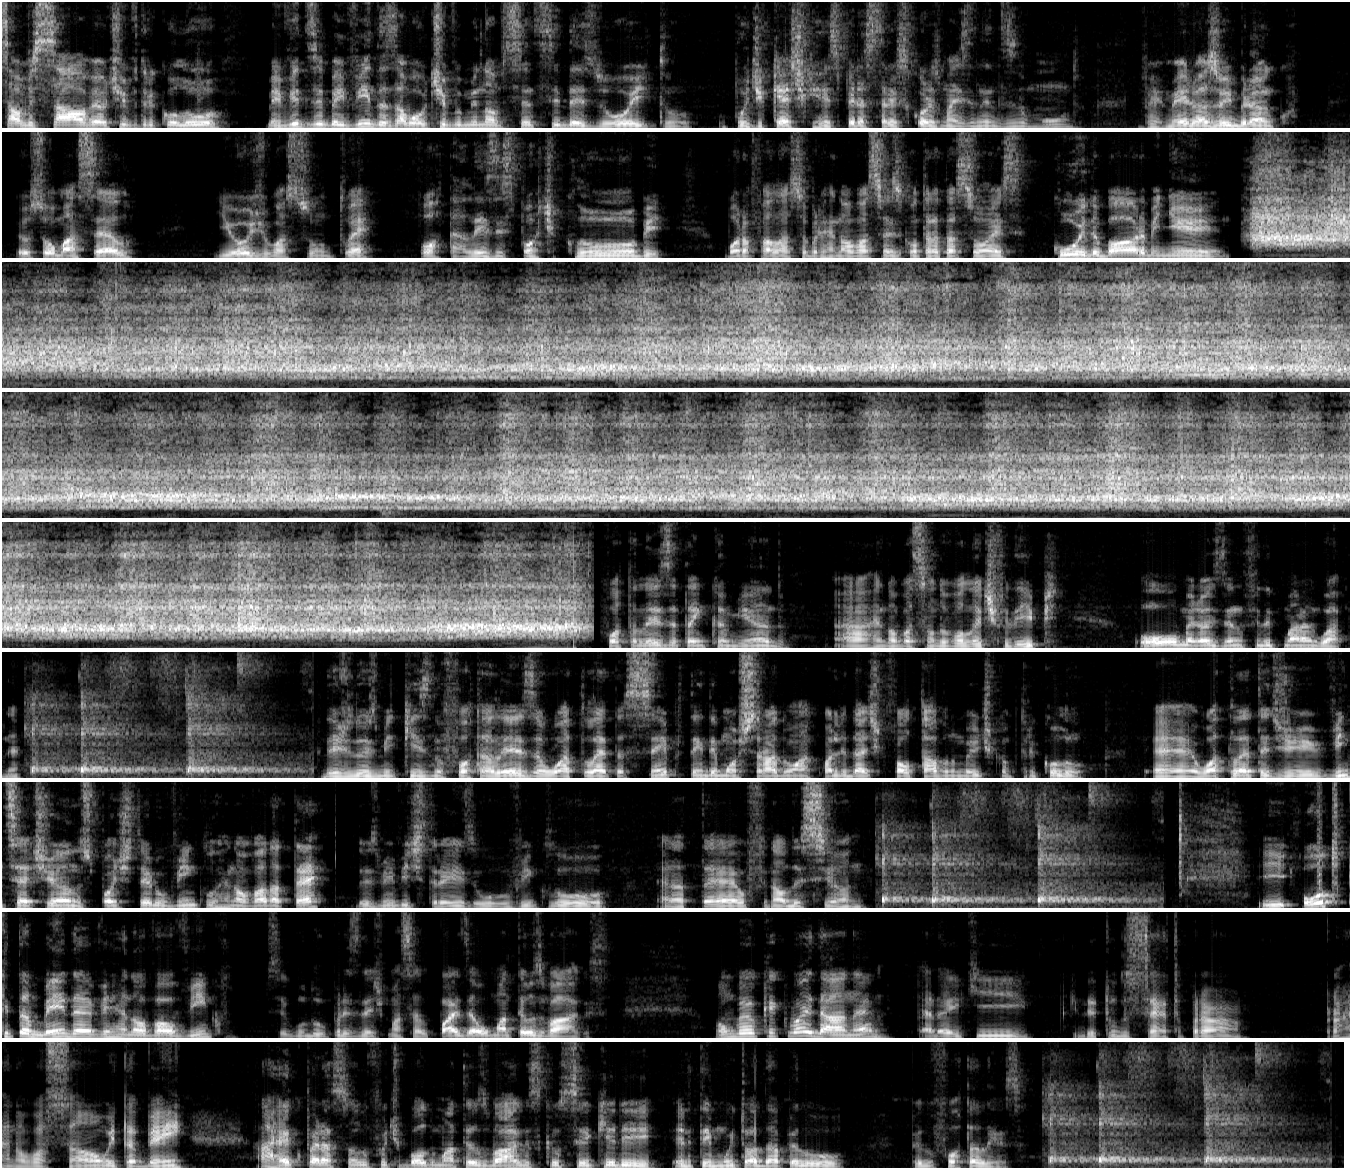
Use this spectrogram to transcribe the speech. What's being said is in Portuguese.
Salve, salve, Altivo Tricolor! Bem-vindos e bem-vindas ao Altivo 1918, o podcast que respira as três cores mais lindas do mundo: vermelho, azul e branco. Eu sou o Marcelo e hoje o assunto é Fortaleza Esporte Clube. Bora falar sobre renovações e contratações. Cuida, bora, menino! Fortaleza está encaminhando a renovação do volante Felipe, ou melhor dizendo, Felipe Maranguape, né? Desde 2015 no Fortaleza, o atleta sempre tem demonstrado uma qualidade que faltava no meio de campo tricolor. É, o atleta de 27 anos pode ter o vínculo renovado até 2023. O vínculo era até o final desse ano. E outro que também deve renovar o vínculo, segundo o presidente Marcelo Paes, é o Matheus Vargas. Vamos ver o que, é que vai dar, né? Espera aí que que dê tudo certo para a renovação e também a recuperação do futebol do Matheus Vargas, que eu sei que ele, ele tem muito a dar pelo, pelo Fortaleza.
